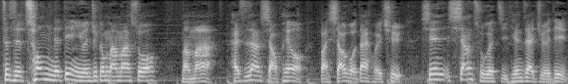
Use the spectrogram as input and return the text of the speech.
这时聪明的店员就跟妈妈说：“妈妈，还是让小朋友把小狗带回去，先相处个几天再决定。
